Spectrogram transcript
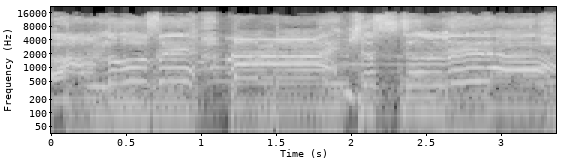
I'm losing my mind just a little.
